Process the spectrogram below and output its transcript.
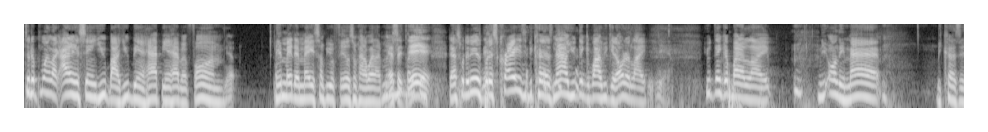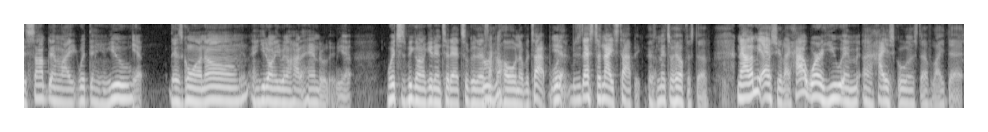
To the point like I ain't seen you by you being happy and having fun Yep. it may have made some people feel some kind of way. Like, man, Yes, it did. That's what it is. But it's crazy because now you think about we get older, like Yeah. you think about it like you only mad because it's something like within you Yep. That's going on, and you don't even know how to handle it. Yeah. Which is we're gonna get into that too, because that's like a whole nother topic. Yeah. That's tonight's topic. It's mental health and stuff. Now let me ask you, like, how were you in uh, high school and stuff like that?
